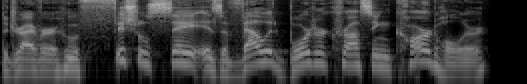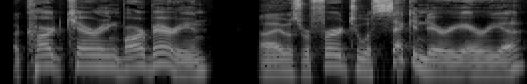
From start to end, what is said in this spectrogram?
The driver, who officials say is a valid border crossing card holder, a card carrying barbarian, uh, it was referred to a secondary area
